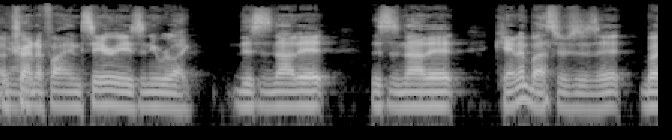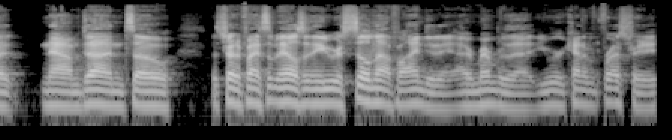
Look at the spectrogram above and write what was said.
of yeah, trying to find series, and you were like, "This is not it. This is not it. Cannon Busters is it." But now I'm done, so let's try to find something else, and you were still not finding it. I remember that you were kind of frustrated.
